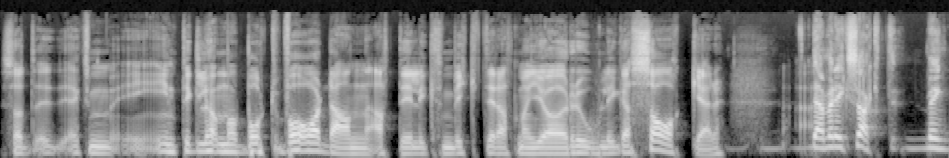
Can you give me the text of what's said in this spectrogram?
Så att eh, liksom, inte glömma bort vardagen, att det är liksom viktigt att man gör roliga saker. Nej men exakt, men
